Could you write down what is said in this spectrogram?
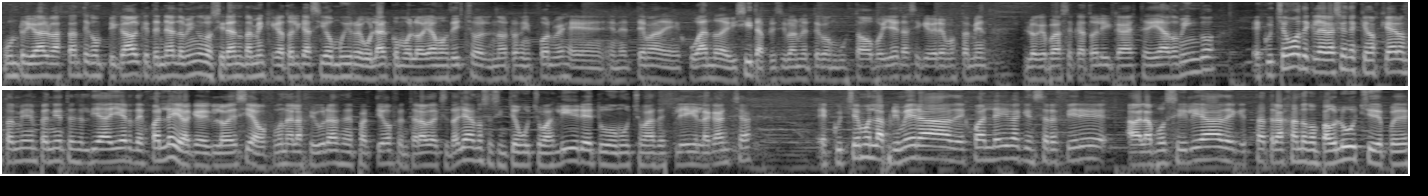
un rival bastante complicado el que tendrá el domingo, considerando también que Católica ha sido muy regular, como lo habíamos dicho en otros informes, eh, en el tema de jugando de visita, principalmente con Gustavo Poyet, así que veremos también lo que puede hacer Católica este día domingo. Escuchemos declaraciones que nos quedaron también pendientes del día de ayer de Juan Leiva, que lo decíamos, fue una de las figuras en el partido frente al Audax Italiano, se sintió mucho más libre, tuvo mucho más despliegue en la cancha. Escuchemos la primera de Juan Leiva, quien se refiere a la posibilidad de que está trabajando con Paulucci, después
